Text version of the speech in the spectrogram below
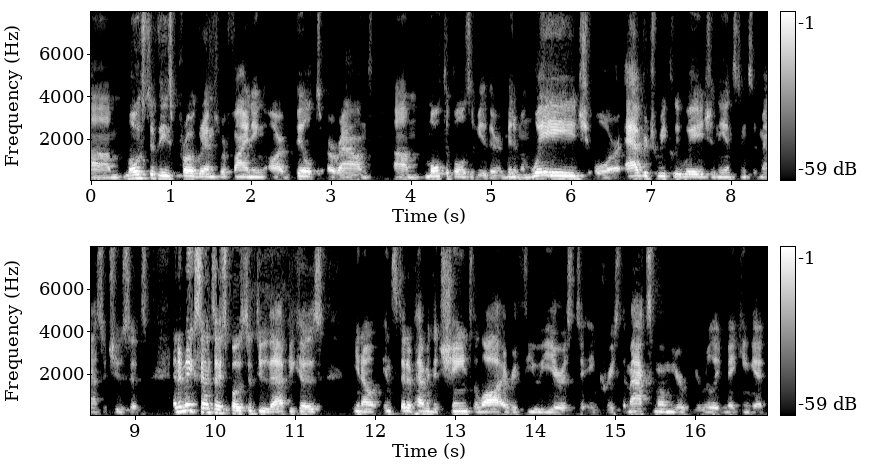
Um, most of these programs we're finding are built around um, multiples of either minimum wage or average weekly wage in the instance of Massachusetts. And it makes sense, I suppose, to do that because you know instead of having to change the law every few years to increase the maximum, you're you're really making it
